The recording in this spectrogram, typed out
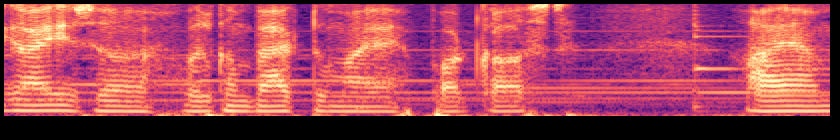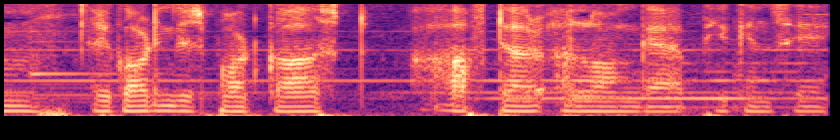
guys, uh, welcome back to my podcast. I am recording this podcast after a long gap, you can say.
